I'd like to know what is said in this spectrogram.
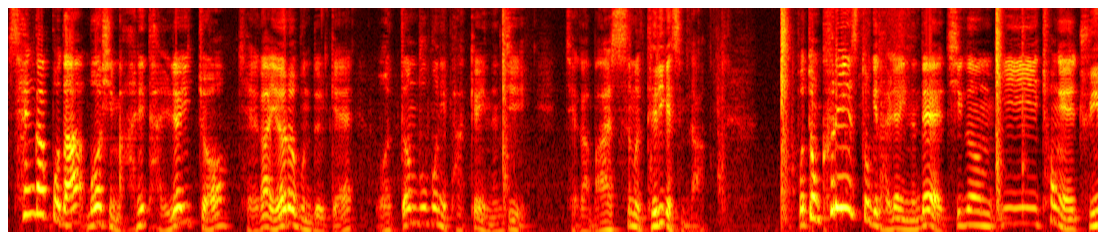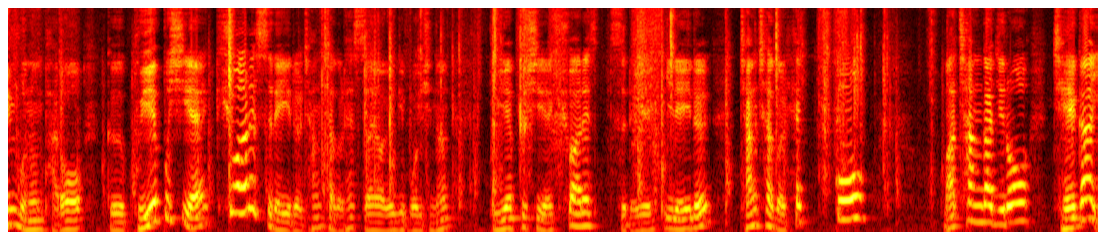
생각보다 멋이 많이 달려있죠. 제가 여러분들께 어떤 부분이 바뀌어 있는지 제가 말씀을 드리겠습니다. 보통 crane stock이 달려 있는데 지금 이 총의 주인분은 바로 그 VFC의 QRS 레일을 장착을 했어요. 여기 보이시는 VFC의 QRS 레일 이 레일을 장착을 했고 마찬가지로 제가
